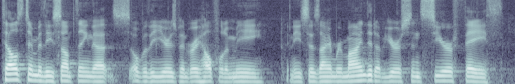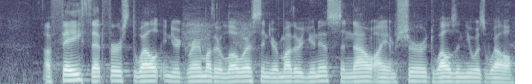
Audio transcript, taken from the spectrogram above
tells Timothy something that's over the years been very helpful to me. And he says, I am reminded of your sincere faith, a faith that first dwelt in your grandmother Lois and your mother Eunice, and now I am sure dwells in you as well.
